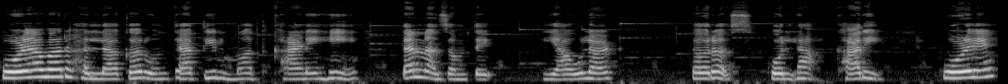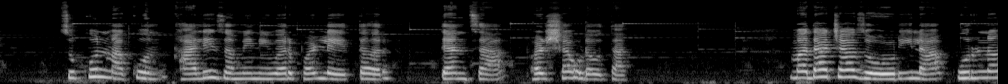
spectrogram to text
पोळ्यावर हल्ला करून त्यातील मध खाणेही त्यांना जमते. याउलट तरस, कोल्हा, खारी पोळे चुकून माकून खाली जमिनीवर पडले तर त्यांचा फरशा उडवतात. मधाच्या जोडीला पूर्ण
